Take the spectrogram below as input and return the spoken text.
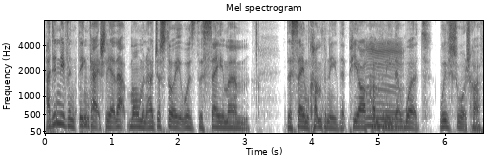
I didn't even think actually at that moment. I just thought it was the same, um, the same company, that PR company that worked with Schwarzkopf.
